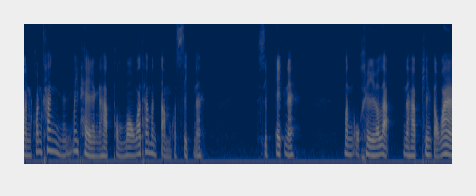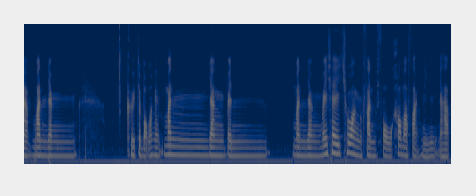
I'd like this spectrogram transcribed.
มันค่อนข้างไม่แพงนะครับ ผมมองว่าถ้ามันต่ำกว่า 10 นะ 10x นะ มันโอเคแล้วล่ะนะครับ เพียงแต่ว่ามันยัง คือจะบอกว่าไง มันยังเป็น มันยังไม่ใช่ช่วงฟันโฟเข้ามาฝั่งนี้นะครับ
